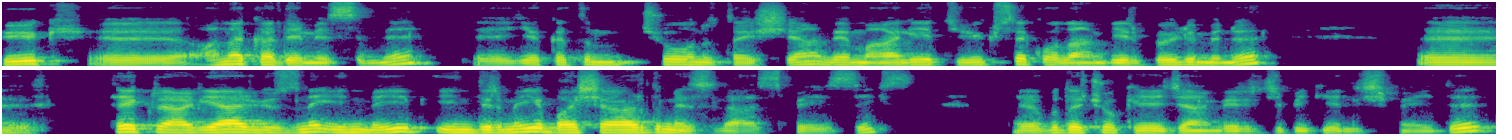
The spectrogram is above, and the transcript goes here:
büyük e, ana kademesini, e, yakıtın çoğunu taşıyan ve maliyeti yüksek olan bir bölümünü e, tekrar yeryüzüne inmeyi, indirmeyi başardı mesela SpaceX. E, bu da çok heyecan verici bir gelişmeydi.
